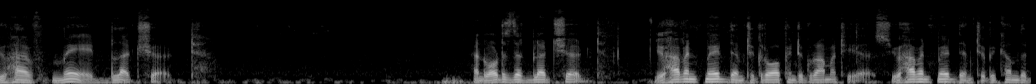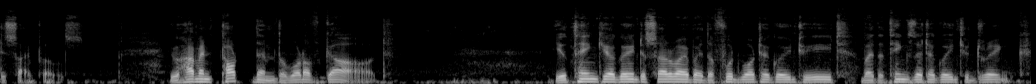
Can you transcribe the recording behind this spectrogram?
You have made bloodshed. And what is that bloodshed? You haven't made them to grow up into grammatias. You haven't made them to become the disciples. You haven't taught them the Word of God. You think you're going to survive by the food what you're going to eat, by the things that you're going to drink.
